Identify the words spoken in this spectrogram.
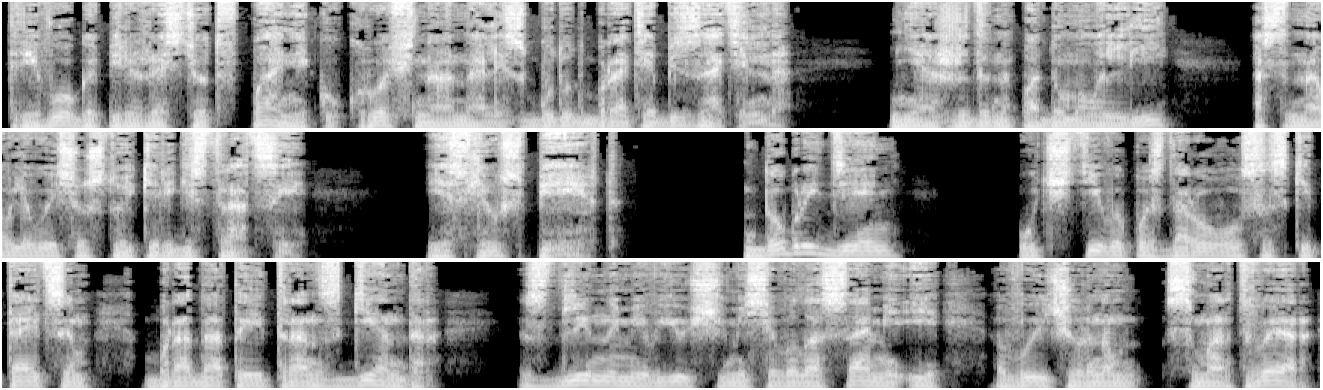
тревога перерастет в панику, кровь на анализ будут брать обязательно, неожиданно подумала Ли, останавливаясь у стойки регистрации. Если успеют. «Добрый день!» — учтиво поздоровался с китайцем бородатый трансгендер с длинными вьющимися волосами и вычурным смартвер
